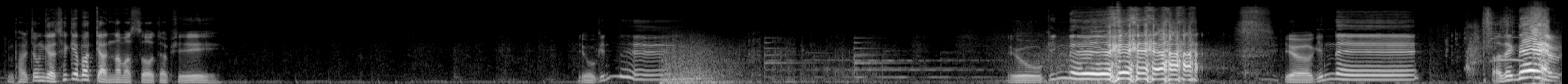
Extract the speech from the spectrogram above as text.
지금 발전기가 3개밖에 안 남았어 어차피. 있네. 여기 있네. 선생님!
